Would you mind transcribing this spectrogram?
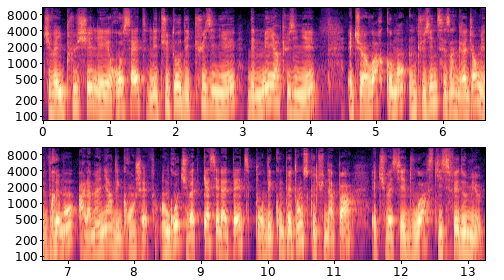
tu vas éplucher les recettes, les tutos des cuisiniers, des meilleurs cuisiniers, et tu vas voir comment on cuisine ces ingrédients, mais vraiment à la manière des grands chefs. En gros, tu vas te casser la tête pour des compétences que tu n'as pas, et tu vas essayer de voir ce qui se fait de mieux.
